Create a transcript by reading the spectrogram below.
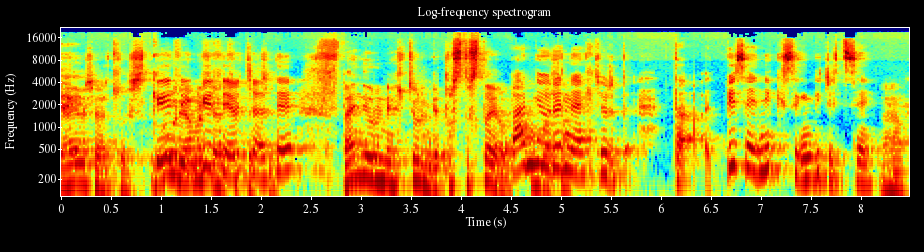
аюу шаардлага шүү дээ. Ингэж явж байгаа тий. Байны өрөөний алчуур ингээд тус тустай юу? Бааны өрөөний альчуур би сая нэг хэсэг ингэж. Аа.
